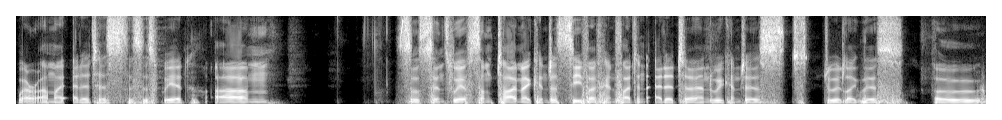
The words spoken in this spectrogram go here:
where are my editors? This is weird. Um, so since we have some time, I can just see if I can find an editor and we can just do it like this. Oh.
